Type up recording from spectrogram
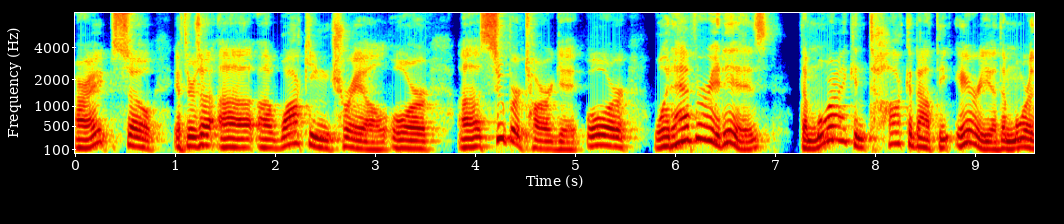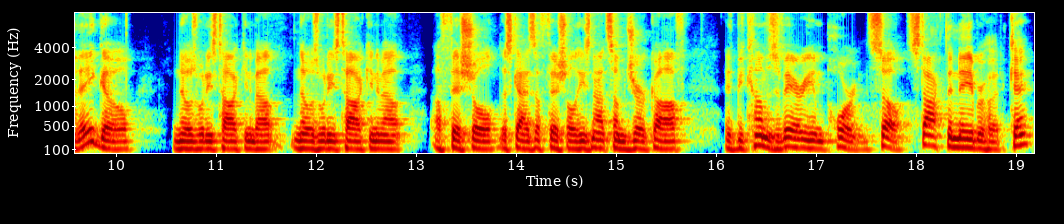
All right. So if there's a, a, a walking trail or a super target or whatever it is, the more I can talk about the area, the more they go, knows what he's talking about, knows what he's talking about, official, this guy's official, he's not some jerk off. It becomes very important. So, stalk the neighborhood, okay?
